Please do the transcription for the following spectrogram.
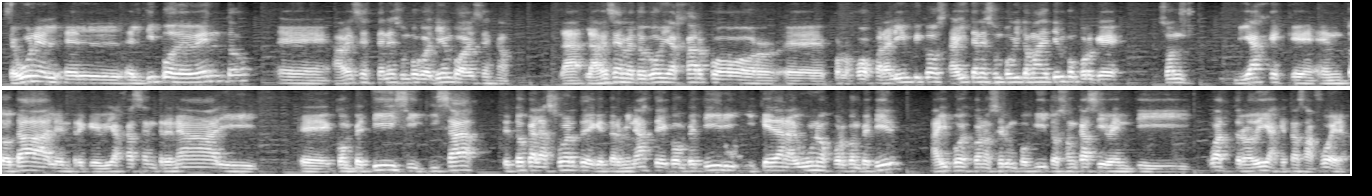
Según el, tipo de evento, eh, a veces tenés un poco de tiempo, a veces no. las veces me tocó viajar por, eh, por los Juegos Paralímpicos, ahí tenés un poquito más de tiempo porque son viajes que en total, entre que viajas a entrenar y competís y quizá te toca la suerte de que terminaste de competir y, quedan algunos por competir, ahí puedes conocer un poquito, son casi 24 días que estás afuera.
